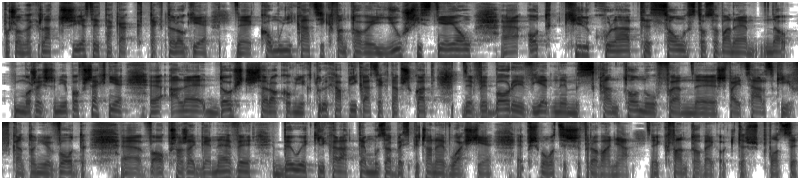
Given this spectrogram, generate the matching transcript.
początek lat 30., tak jak technologie komunikacji kwantowej już istnieją. Od kilku lat są stosowane, no może jeszcze nie powszechnie, E, ale dość szeroko w niektórych aplikacjach, na przykład wybory w jednym z kantonów e, szwajcarskich, w kantonie WOD e, w obszarze Genewy, były kilka lat temu zabezpieczane właśnie przy pomocy szyfrowania kwantowego, czy też przy pomocy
